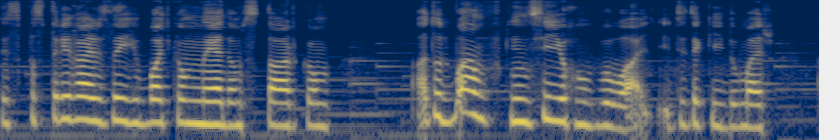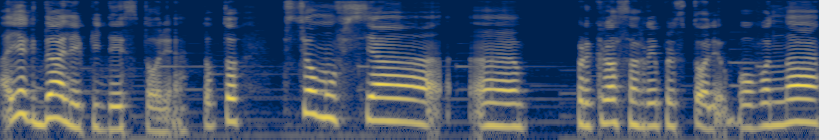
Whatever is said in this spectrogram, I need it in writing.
ти спостерігаєш за їх батьком Недом Старком. А тут бам, в кінці його вбивають. І ти такий думаєш, а як далі піде історія? Тобто в цьому вся е, прикраса Гри престолів, бо вона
